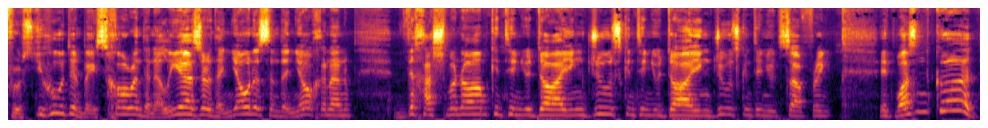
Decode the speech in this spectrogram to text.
First Yehud, then Beis Choron, then Eliezer, then Jonas, and then Yochanan. The Chashmonaim continued dying, Jews continued dying, Jews continued suffering. It wasn't good.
